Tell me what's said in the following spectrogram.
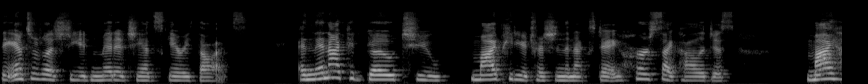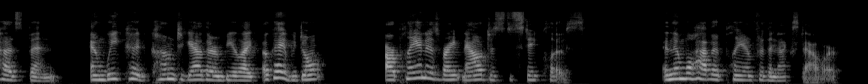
The answer was she admitted she had scary thoughts. And then I could go to my pediatrician the next day, her psychologist, my husband, and we could come together and be like, okay, we don't, our plan is right now just to stay close. And then we'll have a plan for the next hour.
